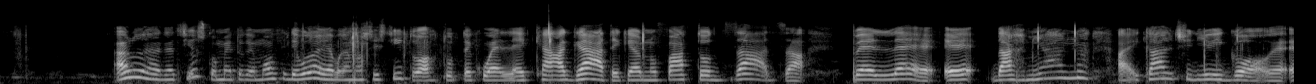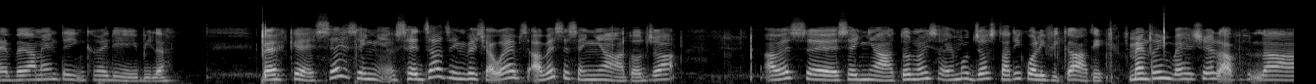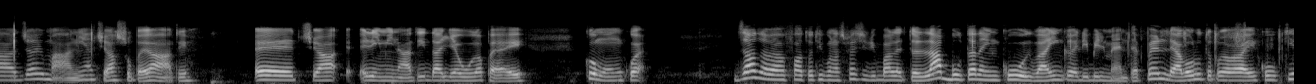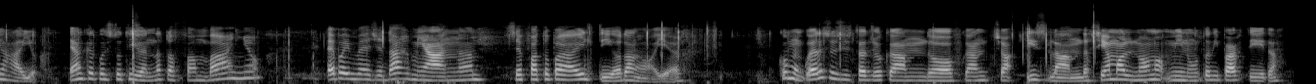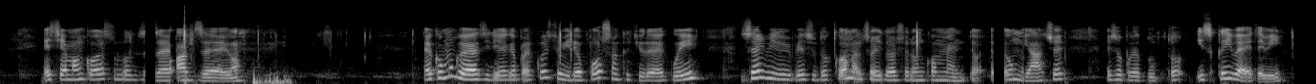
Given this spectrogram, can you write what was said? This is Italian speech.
Allora ragazzi, io scommetto che molti di voi avranno assistito a tutte quelle cagate che hanno fatto Zaza, Pellè e Darmian ai calci di rigore. È veramente incredibile. Perché se, se Zaza invece avesse segnato già avesse segnato noi saremmo già stati qualificati, mentre invece la, la Germania ci ha superati e ci ha eliminati dagli europei. Comunque, Zato aveva fatto tipo una specie di balletto, l'ha buttata in curva incredibilmente. Pelle ha voluto provare il cucchiaio e anche questo tiro è andato a fan bagno. E poi invece Darmian si è fatto parare il tiro da Neuer. Comunque adesso si sta giocando Francia-Islanda. Siamo al nono minuto di partita. E siamo ancora sullo 0 a 0. E comunque ragazzi direi che per questo video posso anche chiudere qui. Se il video vi è piaciuto come al solito lasciate un commento e un mi piace. E soprattutto iscrivetevi.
